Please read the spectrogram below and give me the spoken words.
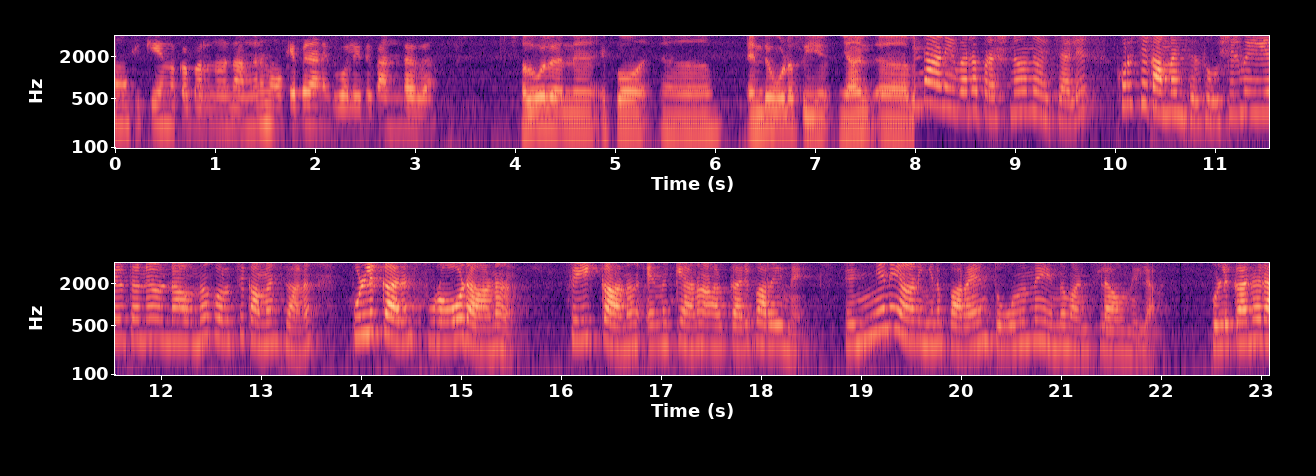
നോക്കിക്കേ എന്നൊക്കെ പറഞ്ഞുകൊണ്ട് അങ്ങനെ നോക്കിയപ്പോഴാണ് ഇതുപോലെ ഇത് കണ്ടത്. അതുപോലെ തന്നെ ഇപ്പോ എന്റെ എന്റെ കൂടെ സി ഞാൻ എന്താണ് ഇവരുടെ പ്രശ്നം എന്ന് വെച്ചാൽ കുറച്ച് കമൻസ് സോഷ്യൽ മീഡിയയിൽ തന്നെ ഉണ്ടാവുന്ന കുറച്ച് കമൻസ് ആണ്. പുള്ളിക്കാരൻ ഫ്രോഡാണ് ഫേക്കാണ് എന്നൊക്കെയാണ് ആൾക്കാർ പറയുന്നത് എങ്ങനെയാണ് ഇങ്ങനെ പറയാൻ തോന്നുന്നത് എന്ന് മനസ്സിലാവുന്നില്ല. പുള്ളിക്കാരൻ ഒരു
